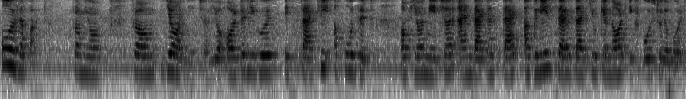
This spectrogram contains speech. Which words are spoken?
poles apart from your from your nature your alter ego is exactly opposite of your nature and that is that ugly self that you cannot expose to the world.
